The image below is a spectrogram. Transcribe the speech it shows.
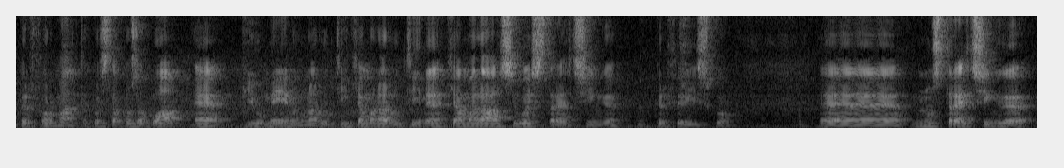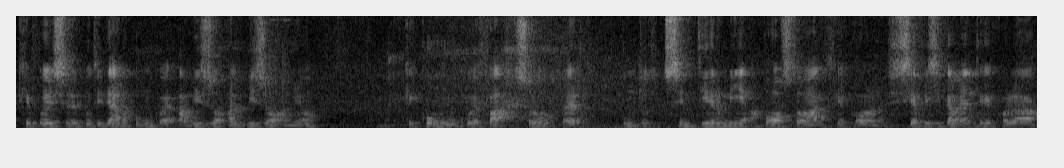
performante. Questa cosa qua è più o meno una routine, chiamala routine, chiamala se vuoi stretching, preferisco eh, uno stretching che può essere quotidiano comunque biso- al bisogno che comunque faccio per appunto sentirmi a posto anche con sia fisicamente che con la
